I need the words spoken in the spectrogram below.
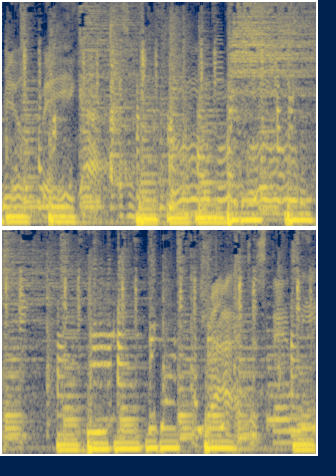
Real fake eyes. Mm-hmm. Try to stand me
